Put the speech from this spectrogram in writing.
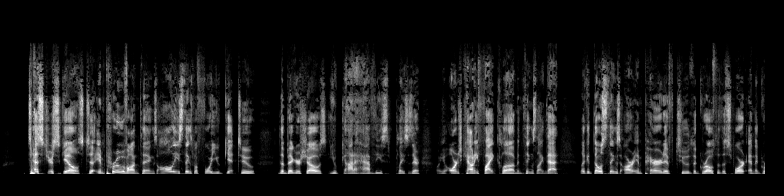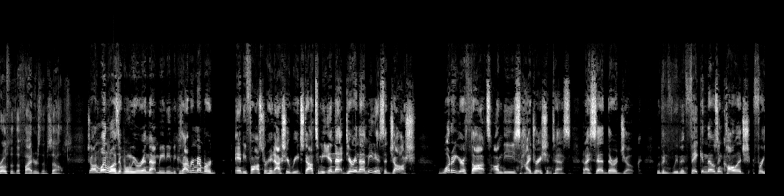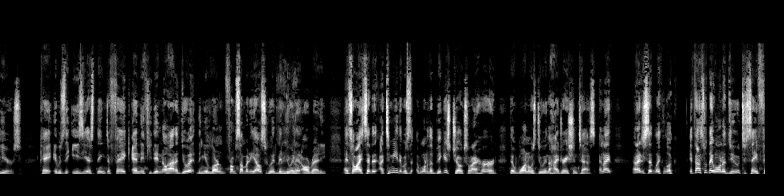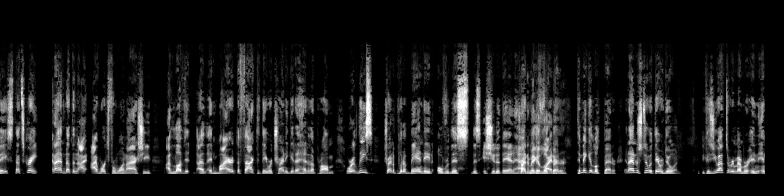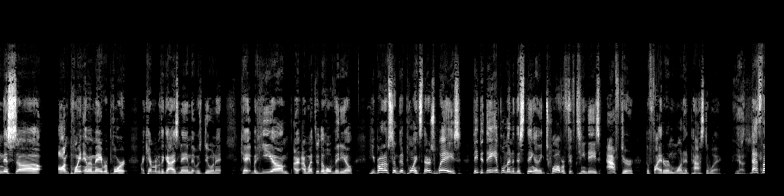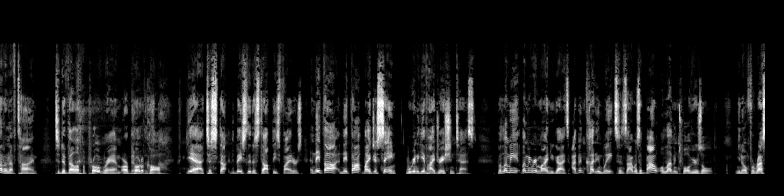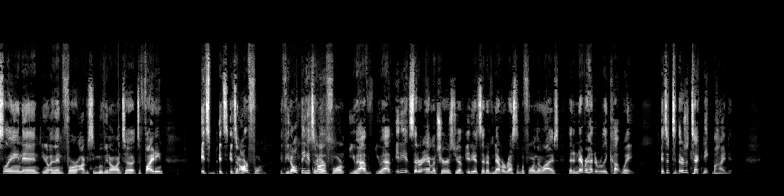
test your skills, to improve on things, all these things before you get to the bigger shows. You've got to have these places there. Orange County Fight Club and things like mm-hmm. that. Look at those things are imperative to the growth of the sport and the growth of the fighters themselves. John, when was it when we were in that meeting? Because I remember Andy Foster had actually reached out to me in that during that meeting and said, Josh, what are your thoughts on these hydration tests? And I said they're a joke. We've been we've been faking those in college for years. Okay, it was the easiest thing to fake, and if you didn't know how to do it, then you learned from somebody else who had been doing go. it already. And so I said, uh, to me, that was one of the biggest jokes when I heard that one was doing the hydration test, and I and I just said, like, look, if that's what they want to do to save face, that's great. And I have nothing. I, I worked for one. I actually, I loved it. I admired the fact that they were trying to get ahead of the problem, or at least trying to put a band-aid over this, this issue that they had had. Trying to make it look better. To make it look better. And I understood what they were doing because you have to remember in, in this, uh, on point MMA report, I can't remember the guy's name that was doing it. Okay. But he, um, I, I went through the whole video. He brought up some good points. There's ways they did, they implemented this thing, I think 12 or 15 days after the fighter in one had passed away. Yes. That's not enough time to develop a program or a that's protocol. Yeah, to stop, basically to stop these fighters. And they thought, and they thought by just saying, we're going to give hydration tests. But let me, let me remind you guys, I've been cutting weight since I was about 11, 12 years old, you know, for wrestling and, you know, and then for obviously moving on to, to fighting. It's, it's, it's an art form. If you don't think Yes, it's an it art is. form, you have you have idiots that are amateurs. You have idiots that have never wrestled before in their lives that have never had to really cut weight. It's a t- there's a technique behind it.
